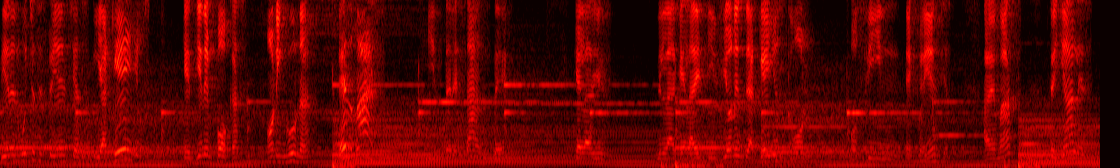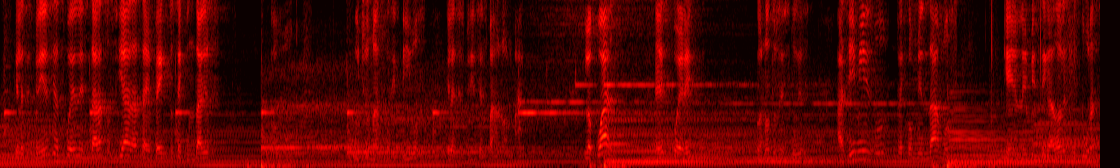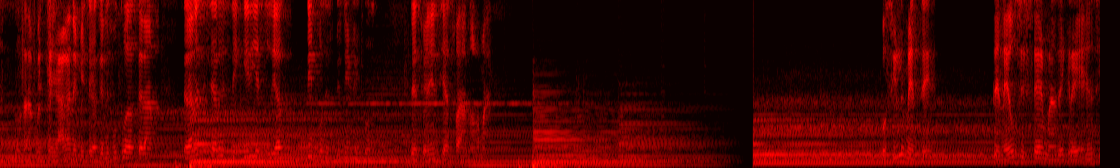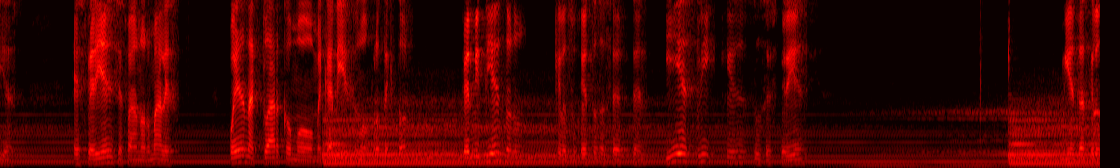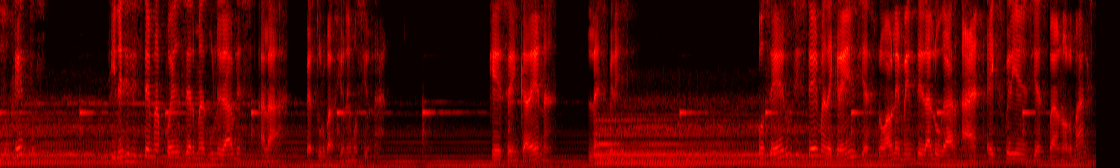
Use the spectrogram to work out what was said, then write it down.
tienen muchas experiencias y aquellos que tienen pocas o ninguna es más interesante que la, la, que la distinción entre aquellos con o sin experiencias. Además, señales que las experiencias pueden estar asociadas a efectos secundarios muchos más positivos que las experiencias paranormales. Lo cual es coherente con otros estudios. Asimismo, recomendamos que en investigadores futuras, o sea, pues, que hagan investigaciones futuras, serán, será necesario distinguir y estudiar tipos específicos de experiencias paranormales. Posiblemente tener un sistema de creencias, experiencias paranormales puedan actuar como mecanismo protector, permitiéndonos que los sujetos acepten y expliquen sus experiencias. Mientras que los sujetos sin ese sistema pueden ser más vulnerables a la perturbación emocional que se encadena la experiencia. Poseer un sistema de creencias probablemente da lugar a experiencias paranormales,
